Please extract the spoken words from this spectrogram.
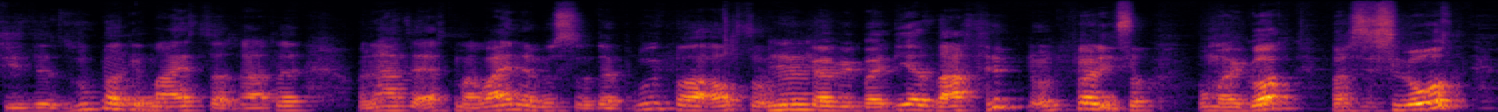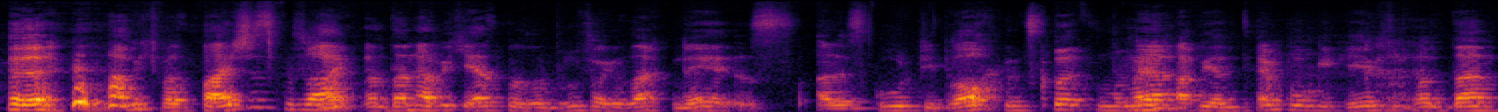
die sie super gemeistert hatte. Und dann hat sie erstmal weinen müssen. Und der Prüfer auch so Mhm. ungefähr wie bei dir saß hinten und völlig so, oh mein Gott, was ist los? habe ich was Falsches gesagt? Und dann habe ich erstmal so einem Prüfer gesagt, nee, ist alles gut, die braucht jetzt kurz einen Moment, Ja. habe ihr ein Tempo gegeben und dann,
